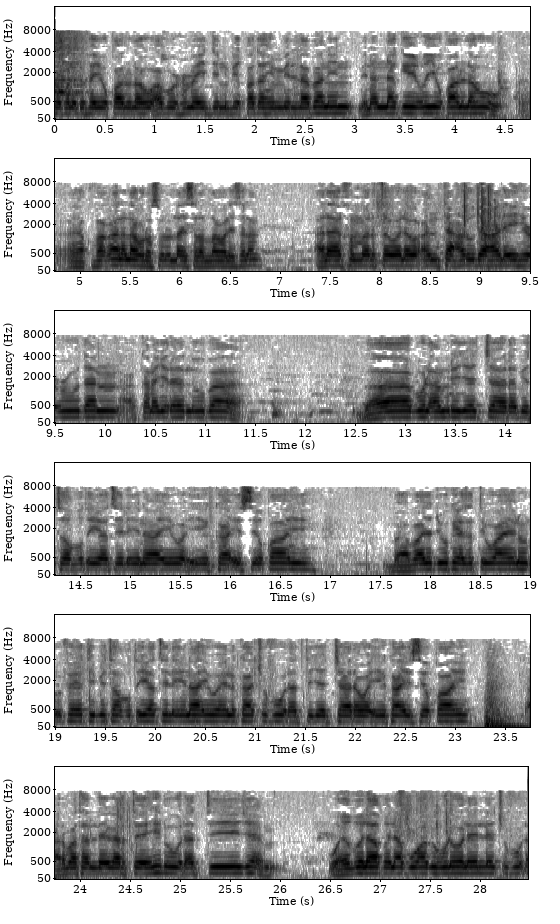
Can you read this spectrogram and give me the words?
فقال يقال له أبو حميد بقده من لبن من النقيع يقال له فقال له رسول الله صلى الله عليه وسلم ألا خمرت ولو أن تعرض عليه عودا؟ كان جرين دوبا. باب الأمر ججار بتغطية الإناء وإيكاء السقاء. بابا ججو كيستي وين رفيت بتغطية الإناء وإلكاء شفود ججار وإيكاء السقاء. قربة اللي قرته هدود جم وإغلاق الأبواب هلول اللي شفود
